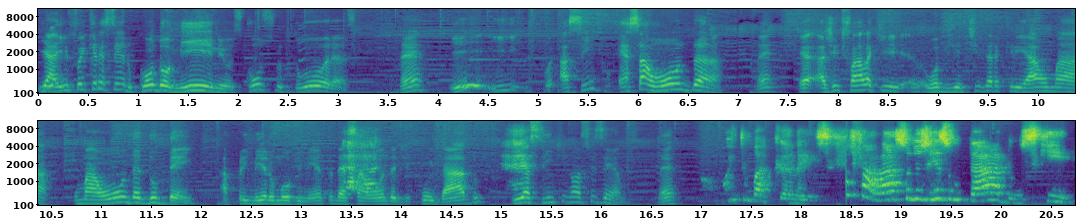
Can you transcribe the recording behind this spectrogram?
E aí foi crescendo, condomínios, construtoras, né? E, e assim, essa onda, né? É, a gente fala que o objetivo era criar uma, uma onda do bem, a primeiro movimento dessa onda de cuidado, e assim que nós fizemos, né? Muito bacana isso. Vou falar sobre os resultados que,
